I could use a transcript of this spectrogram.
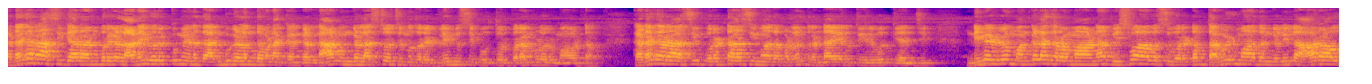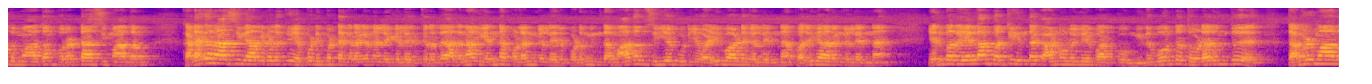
கடகராசிக்கார அன்பர்கள் அனைவருக்கும் எனது அன்பு கலந்த வணக்கங்கள். நான் உங்கள் அஸ்ட்ரோ சின்னதுரை பிளிமிசி புத்தூர் பெரம்பலூர் மாவட்டம். கடகராசி புரட்டாசி மாத பலன் ரெண்டாயிரத்தி இருபத்தி அஞ்சு. நிகழும் மங்களகரமான விஸ்வாவசு வருடம் தமிழ் மாதங்களில் ஆறாவது மாதம் புரட்டாசி மாதம். கடகராசிக்காரர்களுக்கு எப்படிப்பட்ட கிரக நிலைகள் இருக்கிறது? அதனால் என்ன பலன்கள் ஏற்படும்? இந்த மாதம் செய்யக்கூடிய வழிபாடுகள் என்ன? பரிகாரங்கள் என்ன? என்பதையெல்லாம் பற்றி இந்த காணொலியிலே பார்ப்போம். இது போன்ற தொடர்ந்து தமிழ் மாத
